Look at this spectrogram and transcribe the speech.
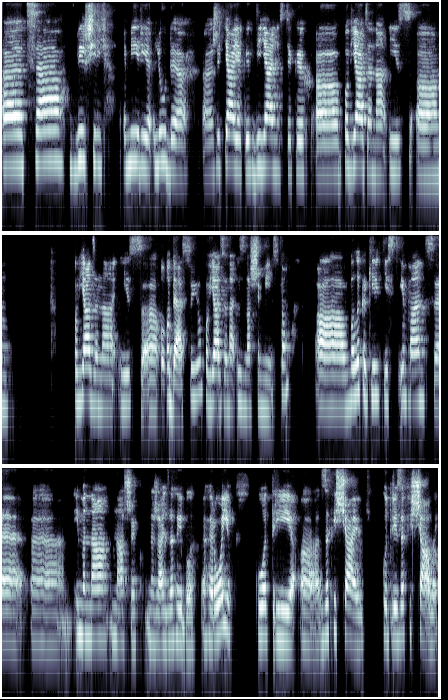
Е, Це в більшій мірі люди, е, життя яких діяльність яких е, пов'язана із е, пов'язана із е, Одесою, пов'язана із нашим містом. Велика кількість імен це е, імена наших, на жаль, загиблих героїв, котрі е, захищають, котрі захищали е,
